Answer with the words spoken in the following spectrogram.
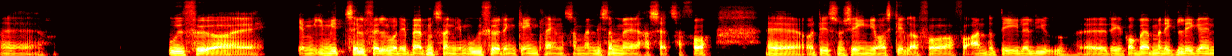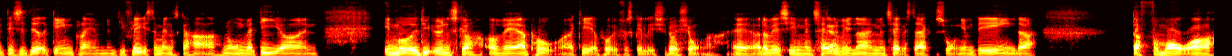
Øh, udføre øh, jamen, i mit tilfælde, hvor det er badminton, jamen, udfører den gameplan, som man ligesom øh, har sat sig for. Øh, og det synes jeg egentlig også gælder for, for andre dele af livet. Øh, det kan godt være, at man ikke lægger en decideret gameplan, men de fleste mennesker har nogle værdier og en, en måde, de ønsker at være på og agere på i forskellige situationer. Øh, og der vil jeg sige, at en mental ja. vinder, en mentalt stærk person, jamen det er en, der, der formår at,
